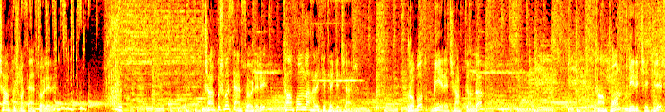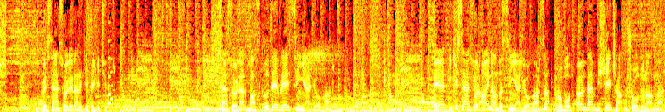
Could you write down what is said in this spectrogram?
çarpışma sensörleri. Çarpışma sensörleri tamponla harekete geçer. Robot bir yere çarptığında tampon geri çekilir ve sensörleri harekete geçirir. Sensörler baskılı devreye sinyal yollar. Eğer iki sensör aynı anda sinyal yollarsa robot önden bir şeye çarpmış olduğunu anlar.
